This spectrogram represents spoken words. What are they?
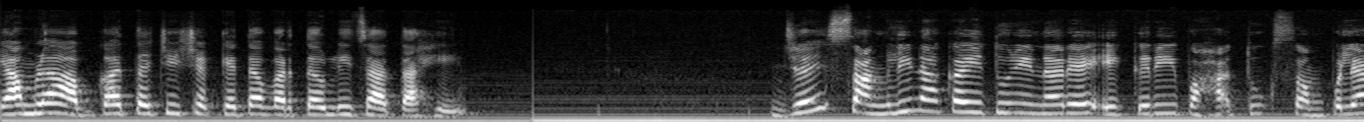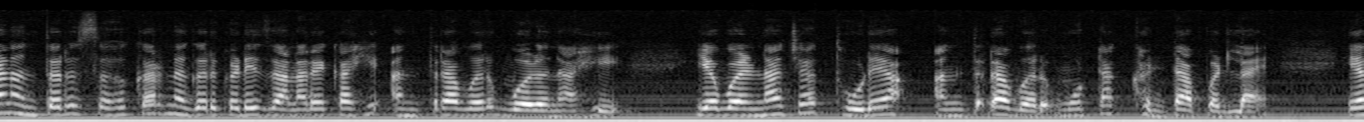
यामुळे अपघाताची शक्यता वर्तवली जात आहे. जय सांगली नाका येथून येणाऱ्या एकरी वाहतूक संपल्यानंतर सहकार नगरकडे जाणाऱ्या काही अंतरावर वळण आहे. या वळणाच्या थोड्या अंतरावर मोठा खड्डा पडलाय. या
